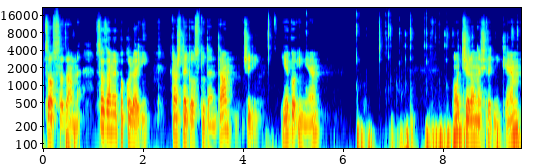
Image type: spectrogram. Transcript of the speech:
co wsadzamy? Wsadzamy po kolei każdego studenta, czyli jego imię, oddzielone średnikiem,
